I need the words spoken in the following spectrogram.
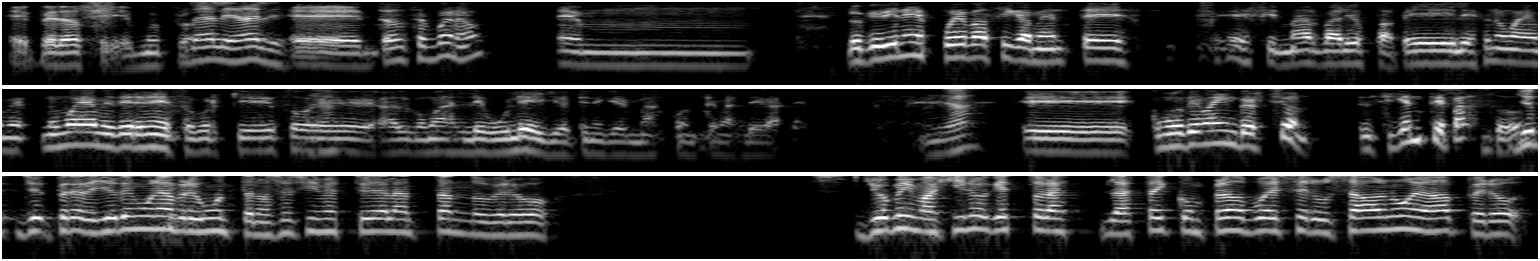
Eh, pero sí, es muy probable. Dale, dale. Eh, entonces, bueno, em, lo que viene después básicamente es, firmar varios papeles. No me, voy a, me- no me voy a meter en eso porque eso Ya. es algo más leguleyo, tiene que ver más con temas legales. ¿Ya? Eh, como tema de inversión, el siguiente paso. Yo, yo, espérate, yo tengo una pregunta, no sé si me estoy adelantando, pero yo me imagino que esto la, la estáis comprando, puede ser usado nueva, pero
